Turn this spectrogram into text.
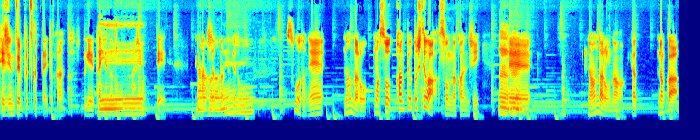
手順全部作ったりとか、なんか、すげえ大変なところが始まって、って感じだったんだけど、そうだね。なんだろう。まあ、そう、環境としてはそんな感じ。うんうん、で、なんだろうな。や、なんか、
